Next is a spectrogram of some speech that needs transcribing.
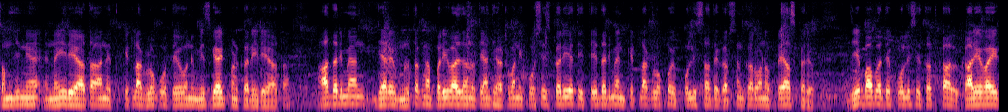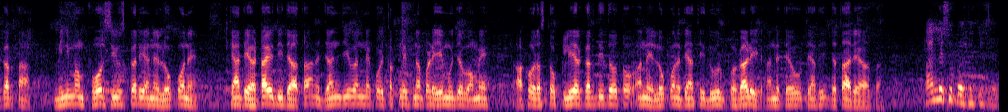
સમજીને નહીં રહ્યા હતા અને કેટલાક લોકો તેઓને મિસગાઈડ પણ કરી રહ્યા હતા. આ દરમિયાન જ્યારે મૃતકના પરિવારજનો ત્યાંથી હટવાની કોશિશ કરી હતી, તે દરમિયાન કેટલાક લોકોએ પોલીસ સાથે ઘર્ષણ કરવાનો પ્રયાસ કર્યો. જે બાબતે પોલીસે તત્કાલ કાર્યવાહી કરતાં મિનિમમ ફોર્સ યુઝ કરી અને લોકોને ત્યાંથી હટાવી દીધા હતા અને જનજીવનને કોઈ તકલીફ ન પડે એ મુજબ અમે આખો રસ્તો ક્લિયર કરી દીધો હતો અને લોકોને ત્યાંથી દૂર ભગાડી અને તેઓ ત્યાંથી જતા રહ્યા હતા. હાલની શું પરિસ્થિતિ છે?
